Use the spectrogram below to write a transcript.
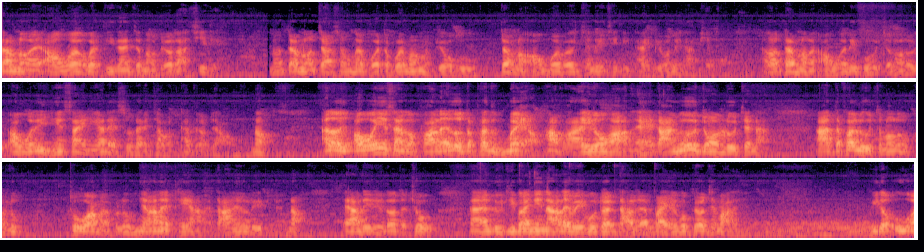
တောင်းတော့အောင်ဝဲကိုပဲသိတိုင်းကျွန်တော်ပြောတာရှိတယ်နော်တောင်းတော့ကြာဆုံးတဲ့ဘွဲတပွဲမှမပြောဘူးတောင်းတော့အောင်ဝဲပဲယနေ့ချိန်ထိထိုင်ပြောနေတာဖြစ်တယ် အဲ့တော့တက်မလို့အောင်ဝဲလေးကိုကျွန်တော်တို့အောင်ဝဲလေးရင်ဆိုင်နေရတဲ့ဆိုတဲ့အကြောင်းထပ်ပြောပြအောင်နော်အဲ့တော့အောင်ဝဲရင်ဆိုင်ဆိုဘာလဲဆိုတစ်ဖက်သူမဲ့အောင်ဟာဘာကြီးတော့ဟာလဲဒါမျိုးကျွန်တော်လိုချင်တာအာတစ်ဖက်လူကျွန်တော်တို့ဘယ်လိုထိုးရမလဲဘယ်လိုမြားနဲ့ထည့်ရမလဲဒါမျိုးလေးတွေပဲနော်အဲ့အလေးတွေတော့တချို့အဲလူကြီးပိုင်းနေနားလည်ပေးဖို့အတွက်ဒါလည်းဘာရဲကိုပြောချင်ပါတယ်ပြီးတော့ဥက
